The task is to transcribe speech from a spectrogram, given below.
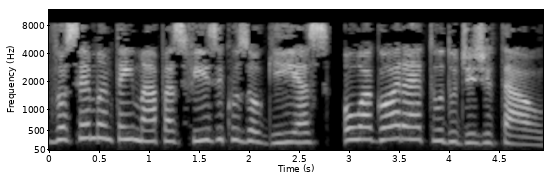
Você mantém mapas físicos ou guias, ou agora é tudo digital?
